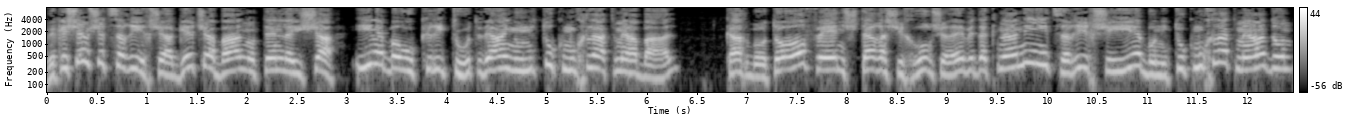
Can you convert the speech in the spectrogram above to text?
וכשם שצריך שהגט שהבעל נותן לאישה יהיה בו כריתות, דהיינו ניתוק מוחלט מהבעל, כך באותו אופן שטר השחרור של העבד הכנעני צריך שיהיה בו ניתוק מוחלט מהאדון.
